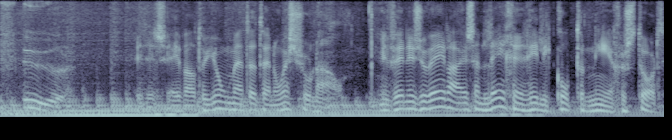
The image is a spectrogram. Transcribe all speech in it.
5 uur. Dit is Ewout de Jong met het NOS-journaal. In Venezuela is een legerhelikopter neergestort.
